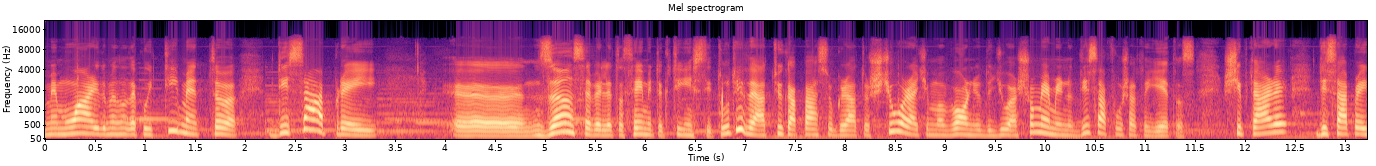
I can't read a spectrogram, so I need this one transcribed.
memuari domethënë dhe kujtime të disa prej nxënëseve le të themi të këtij instituti dhe aty ka pasur gra të shquara që më vonë iu dëgjua shumë emri në disa fusha të jetës shqiptare, disa prej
